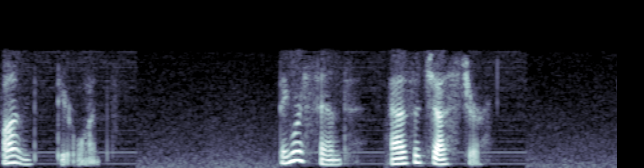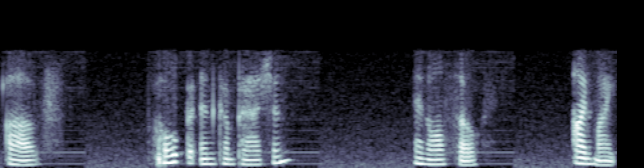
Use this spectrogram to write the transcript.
fund, dear ones. They were sent as a gesture of hope and compassion, and also, I might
